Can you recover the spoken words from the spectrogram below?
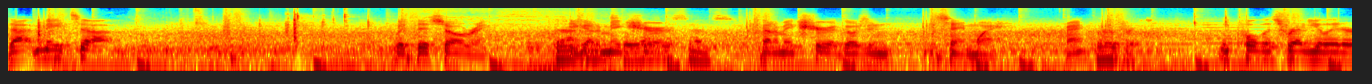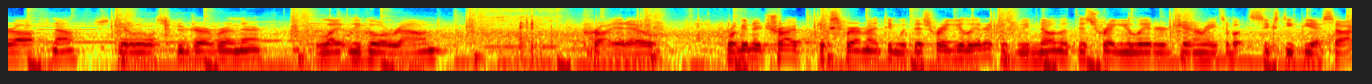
That mates up with this O-ring. That you gotta makes make sure, sense. gotta make sure it goes in the same way, right? Perfect. We pull this regulator off now. Just get a little screwdriver in there, lightly go around, pry it out. We're gonna try experimenting with this regulator because we know that this regulator generates about 60 PSI.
